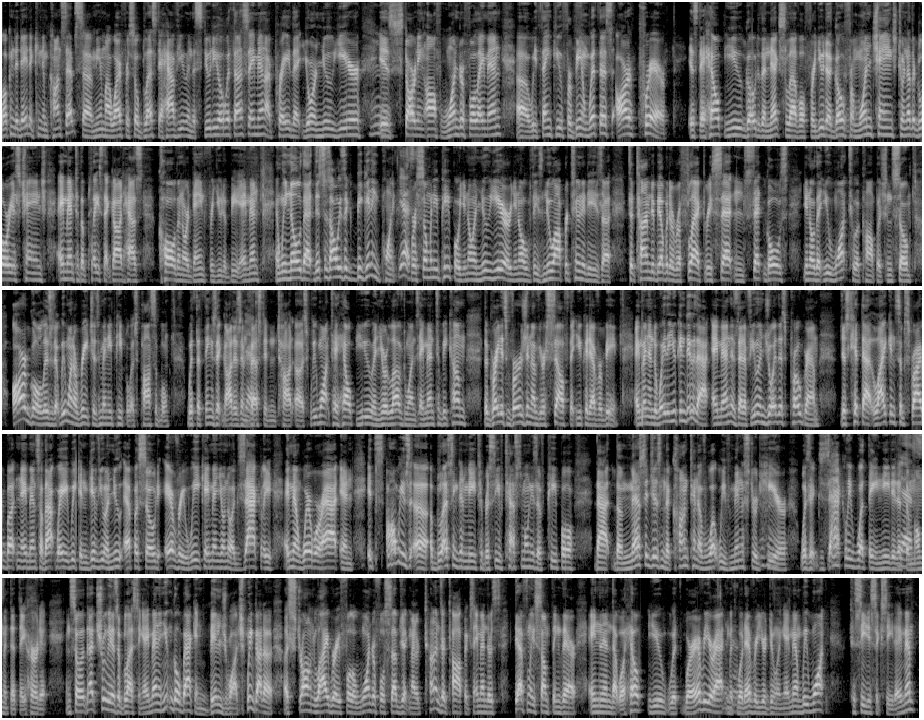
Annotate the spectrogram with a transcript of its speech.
Welcome today to Kingdom Concepts. Uh, me and my wife are so blessed to have you in the studio with us. Amen. I pray that your new year mm. is starting off wonderful. Amen. Uh, we thank you for being with us. Our prayer is to help you go to the next level, for you to go from one change to another glorious change. Amen. To the place that God has called and ordained for you to be. Amen. And we know that this is always a beginning point yes. for so many people. You know, a new year, you know, these new opportunities. Uh, it's a time to be able to reflect, reset, and set goals, you know, that you want to accomplish. And so our goal is that we want to reach as many people as possible with the things that God has invested yes. and taught us. We want to help you and your loved ones, amen, to become the greatest version of yourself that you could ever be. Amen. And the way that you can do that, amen, is that if you enjoy this program, just hit that like and subscribe button, amen. So that way we can give you a new episode every week, amen. You'll know exactly, amen, where we're at. And it's always a, a blessing to me to receive testimonies of people that the messages and the content of what we've ministered mm-hmm. here was exactly what they needed at yes. the moment that they heard it. And so that truly is a blessing. Amen. And you can go back and binge watch. We've got a, a strong library full of wonderful subject matter, tons of topics. Amen. There's definitely something there. Amen. That will help you with wherever you're at and with whatever you're doing. Amen. We want to see you succeed. Amen.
